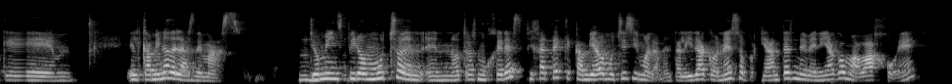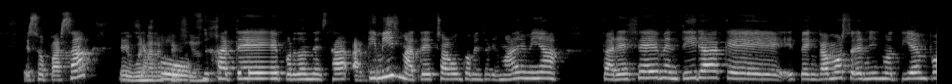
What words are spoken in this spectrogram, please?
que, el camino de las demás. Yo me inspiro mucho en, otras mujeres. Fíjate que he cambiado muchísimo la mentalidad con eso, porque antes me venía como abajo, ¿eh? Eso pasa. fíjate por dónde está. A ti misma te he hecho algún comentario. Madre mía, parece mentira que tengamos el mismo tiempo,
